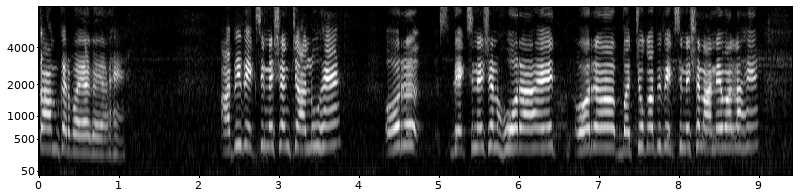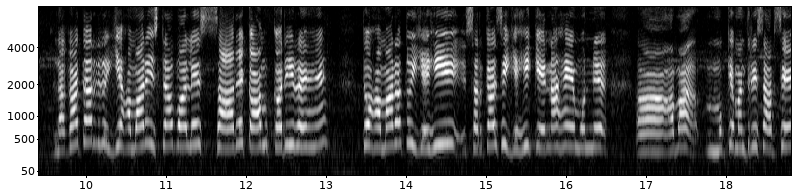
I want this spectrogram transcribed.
काम करवाया गया है। अभी वैक्सीनेशन चालू है और वैक्सीनेशन हो रहा है और बच्चों का भी वैक्सीनेशन आने वाला है। लगातार ये हमारे स्टाफ वाले सारे काम कर ही रहे हैं तो हमारा तो यही, सरकार से यही कहना है, मुन्ने मुख्यमंत्री साहब से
